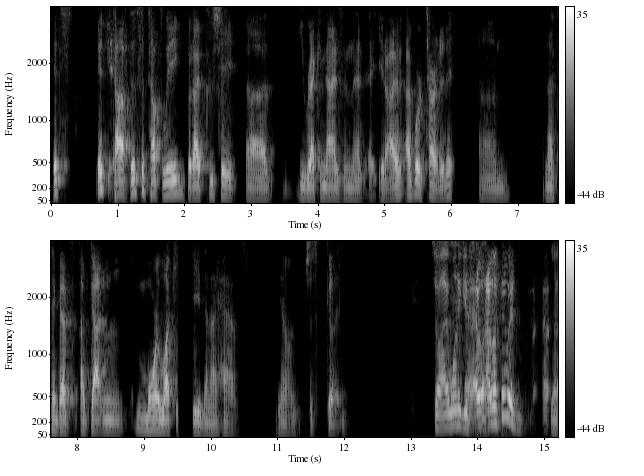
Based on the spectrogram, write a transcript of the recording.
it's it's yeah. tough. This is a tough league, but I appreciate uh, you recognizing that. You know, I, have worked hard at it, um, and I think I've I've gotten more lucky than I have, you know, just good. So I want to give. I, I will say with yeah.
